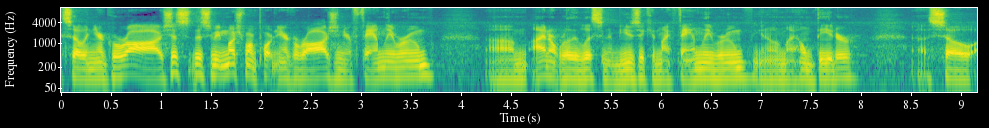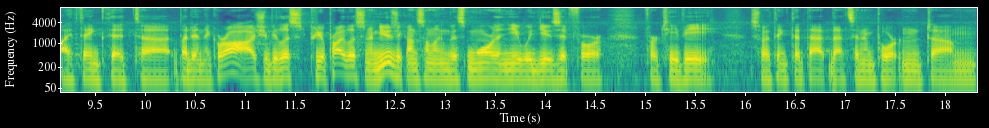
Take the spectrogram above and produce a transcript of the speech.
So in your garage, this, this would be much more important in your garage and your family room. Um, I don't really listen to music in my family room, you know, in my home theater. Uh, so I think that, uh, but in the garage, you'd be listen, you'll probably listen to music on something that's more than you would use it for, for TV. So I think that, that that's an important um,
